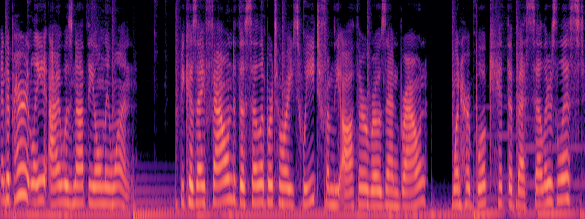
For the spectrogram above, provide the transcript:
And apparently, I was not the only one, because I found the celebratory tweet from the author Roseanne Brown when her book hit the bestsellers list,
